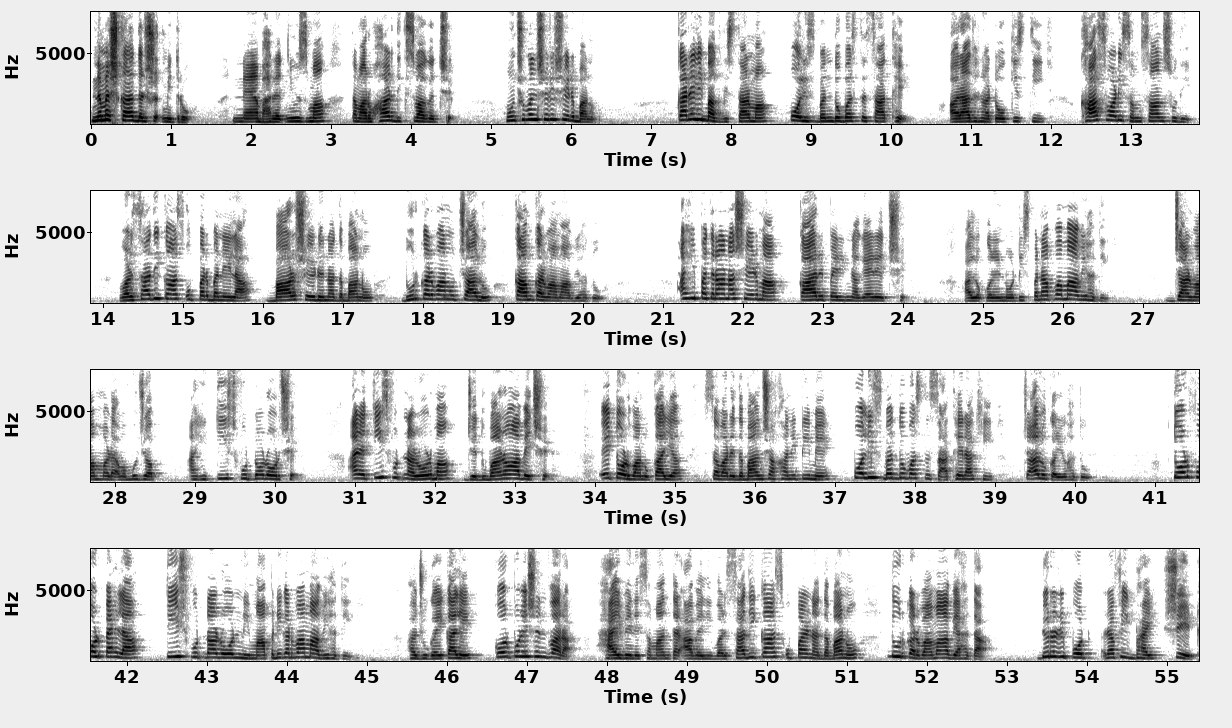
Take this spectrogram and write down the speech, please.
નમસ્કાર દર્શક મિત્રો. નયા ભારત ન્યૂઝમાં તમારું હાર્દિક સ્વાગત છે. હું છું મંશરી શેરબાનુ. કારેલીબાગ વિસ્તારમાં પોલીસ બંદોબસ્ત સાથે આરાધના ટોકીસથી ખાસવાડી સમસાન સુધી વરસાદી કાંસ ઉપર બનેલા બાર શેડના દબાણો દૂર કરવાનું ચાલુ કામ કરવામાં આવ્યું હતું. અહીં પતરાના શેડમાં કાર રિપેરિંગના ગેરેજ છે. આ લોકોને નોટિસ પણ આપવામાં આવી હતી. જાણવા મળવા મુજબ અહીં ત્રીસ ફૂટનો રોડ છે. અને ત્રીસ ફૂટના રોડમાં જે દુબાણો આવે છે, એ તોડવાનું કાર્ય સવારે દબાણ શાખાની ટીમે પોલીસ બંદોબસ્ત સાથે રાખી ચાલુ કર્યું હતું. તોડફોડ પહેલાં ત્રીસ ફૂટના રોડની માપણી કરવામાં આવી હતી. હજુ ગઈકાલે કોર્પોરેશન દ્વારા હાઈવેને સમાંતર આવેલી વરસાદી કાંસ ઉપરના દબાણો દૂર કરવામાં આવ્યા હતા. બ્યુરો રિપોર્ટ રફીકભાઈ શેઠ.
